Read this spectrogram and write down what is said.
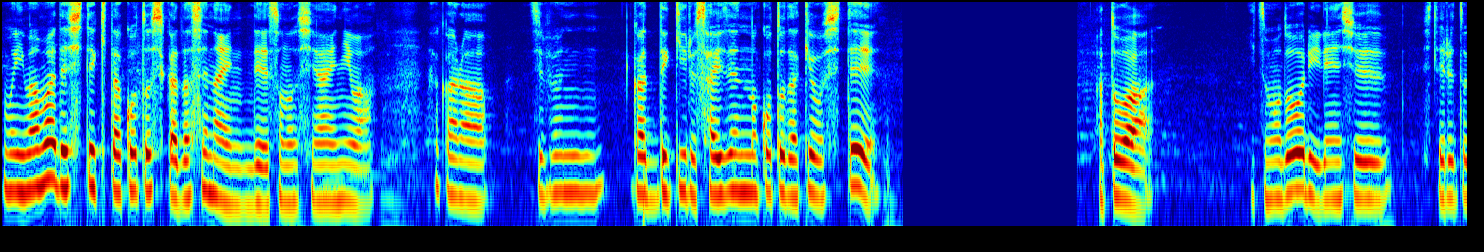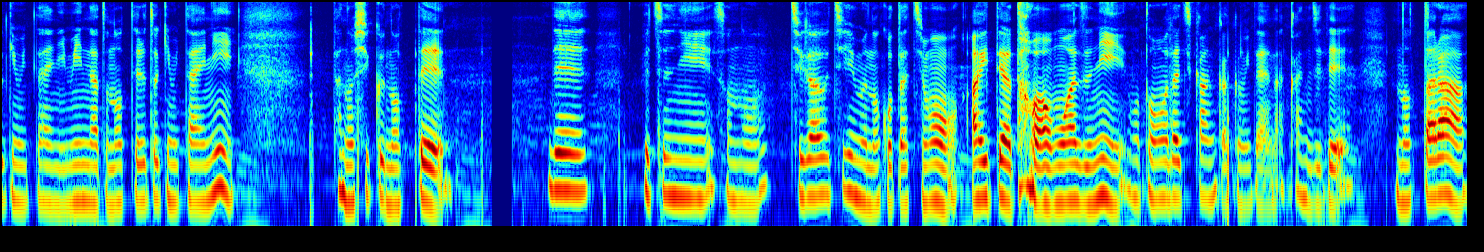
もう今までしてきたことしか出せないんでその試合には。だから自分ができる最善のことだけをしてあとはいつも通り練習してる時みたいにみんなと乗ってる時みたいに楽しく乗って。で別にその違うチームの子たちも相手やとは思わずにもう友達感覚みたいな感じで乗ったら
